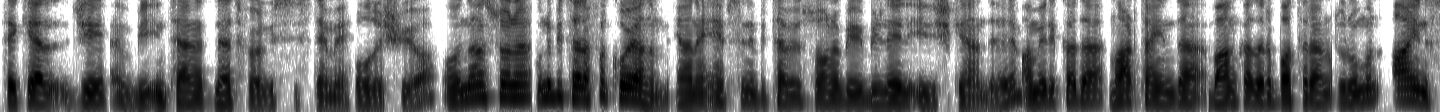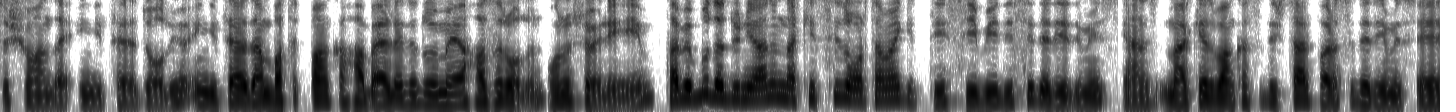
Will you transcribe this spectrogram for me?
tekelci e, bir internet network sistemi oluşuyor. Ondan sonra bunu bir tarafa koyalım. Yani hepsini bir tabii sonra birbirleriyle ilişkilendirelim. Amerika'da Mart ayında bankaları batıran durumun aynısı şu anda İngiltere'de oluyor. İngiltere'den batık banka haberleri duymaya hazır olun. Onu söyleyeyim. Tabii bu da dünyanın nakitsiz ortama gittiği CBDC dediğimiz yani Merkez Bankası dijital parası dediğimiz e,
